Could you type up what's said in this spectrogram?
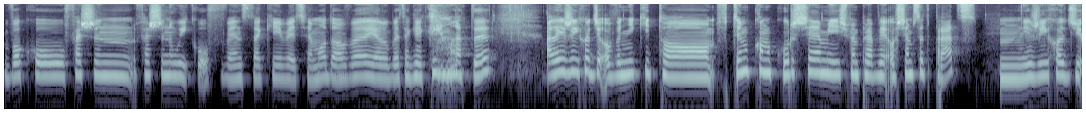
wokół fashion, fashion weeków, więc takie wiecie, modowy, ja lubię takie klimaty. Ale jeżeli chodzi o wyniki, to w tym konkursie mieliśmy prawie 800 prac. Mm, Jeżeli chodzi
